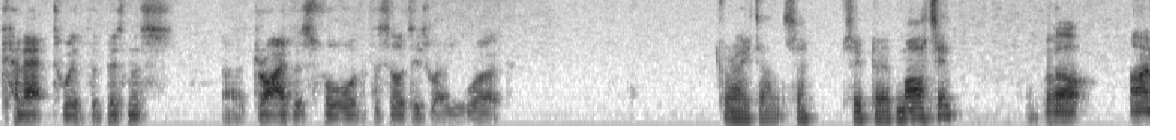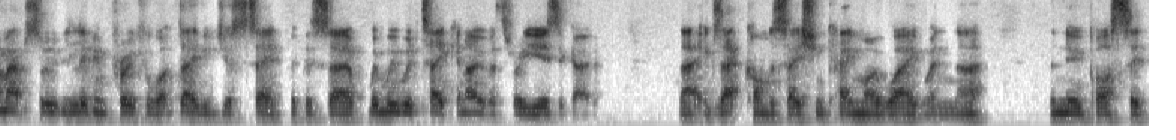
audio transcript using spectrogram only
connect with the business uh, drivers for the facilities where you work. Great answer. Superb. Martin? Well, I'm absolutely living proof of what David just said because uh, when we were taken over three years ago, that exact conversation came my way when uh, the new boss said,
